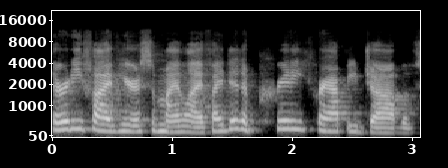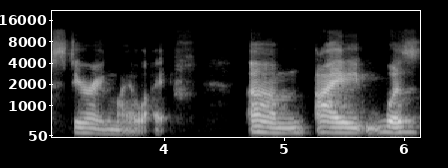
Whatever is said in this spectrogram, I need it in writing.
35 years of my life, I did a pretty crappy job of steering my life. Um, I was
